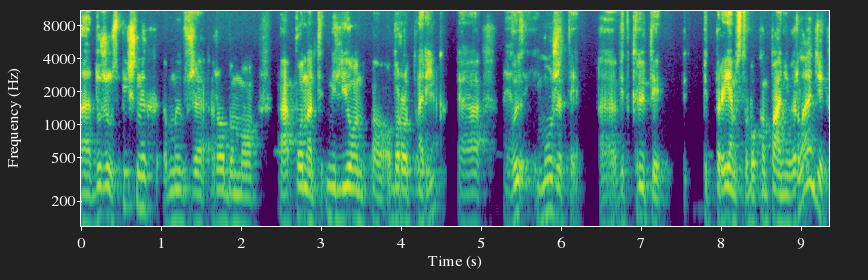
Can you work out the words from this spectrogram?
е, Дуже успішних. Ми вже робимо понад мільйон оборот на рік. Ви можете відкрити підприємство або компанію в Ірландії,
